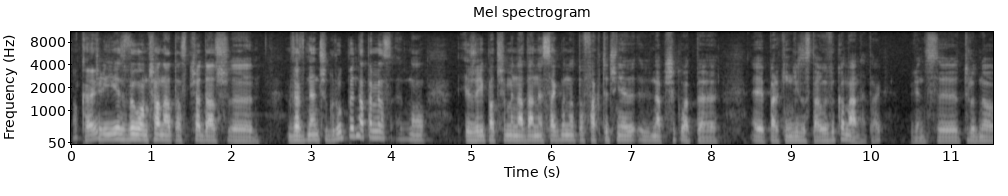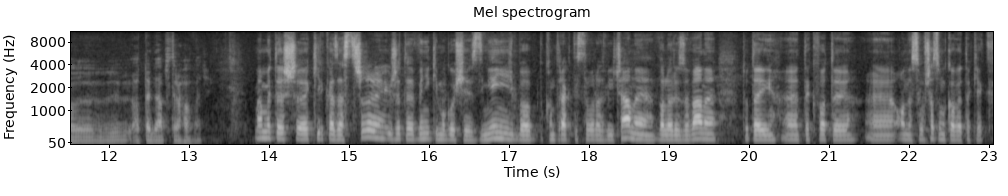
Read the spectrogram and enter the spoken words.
Okay. Czyli jest wyłączona ta sprzedaż y, wewnątrz grupy, natomiast no, jeżeli patrzymy na dany segment, no to faktycznie y, na przykład te y, parkingi zostały wykonane, tak? Więc y, trudno y, od tego abstrahować. Mamy też e, kilka zastrzeżeń, że te wyniki mogą się zmienić, bo kontrakty są rozliczane, waloryzowane. Tutaj e, te kwoty, e, one są szacunkowe, tak jak,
